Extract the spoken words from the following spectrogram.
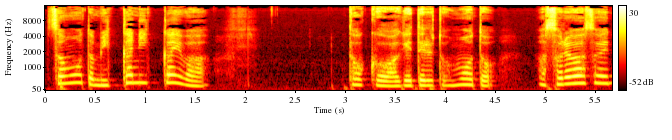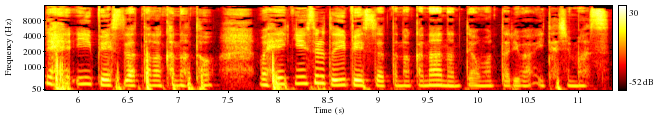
そう思うと3日に1回はトークを上げてると思うと、まあそれはそれでいいペースだったのかなと、まあ平均するといいペースだったのかななんて思ったりはいたします。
